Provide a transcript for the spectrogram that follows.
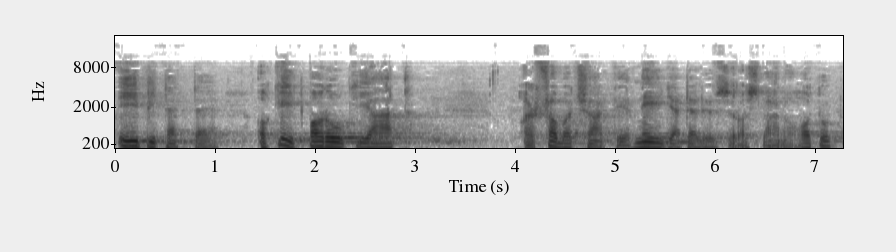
építette a két parókiát, a Szabadságtér négyet először, aztán a hatot,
